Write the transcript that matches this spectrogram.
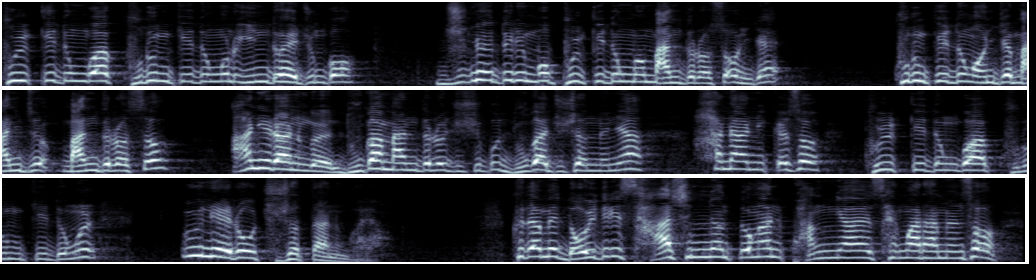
불기둥과 구름기둥으로 인도해 준 거. 니네들이 뭐 불기둥 뭐 만들었어 언제? 구름기둥 언제 만들었어? 아니라는 거예요. 누가 만들어 주시고 누가 주셨느냐? 하나님께서 불기둥과 구름기둥을 은혜로 주셨다는 거예요. 그 다음에 너희들이 40년 동안 광야 생활하면서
